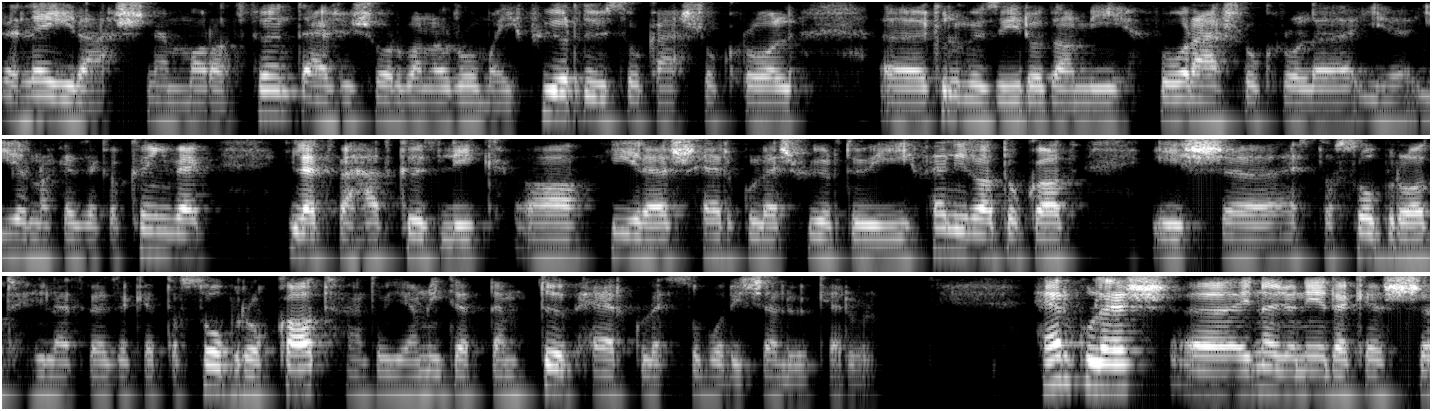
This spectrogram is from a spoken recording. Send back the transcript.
leírás nem maradt fönt, elsősorban a római fürdőszokásokról, különböző irodalmi forrásokról írnak ezek a könyvek, illetve hát közlik a híres Herkules fürdői feliratokat, és ezt a szobrot, illetve ezeket a szobrokat, hát ugye említettem, több Herkules szobor is előkerül. Herkules egy nagyon érdekes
